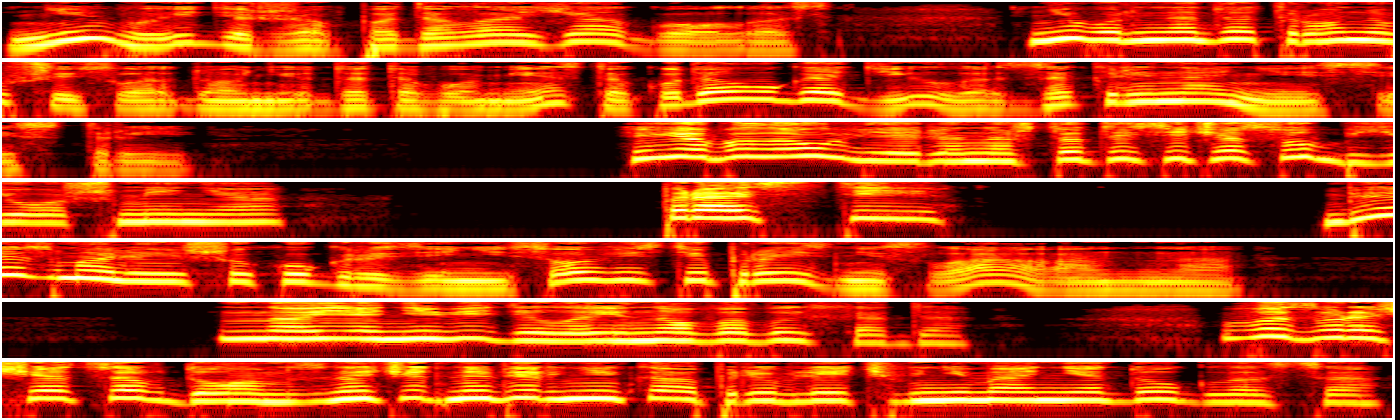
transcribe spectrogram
Не выдержав, подала я голос, невольно дотронувшись ладонью до того места, куда угодила заклинание сестры. Я была уверена, что ты сейчас убьешь меня. Прости. Без малейших угрызений совести произнесла Анна. Но я не видела иного выхода. Возвращаться в дом значит наверняка привлечь внимание Дугласа.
